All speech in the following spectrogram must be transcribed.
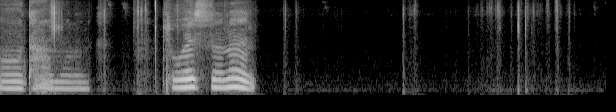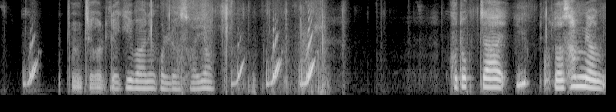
어 다음으로는 조회수는 좀 제가 렉이 많이 걸려서요. 구독자 6명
